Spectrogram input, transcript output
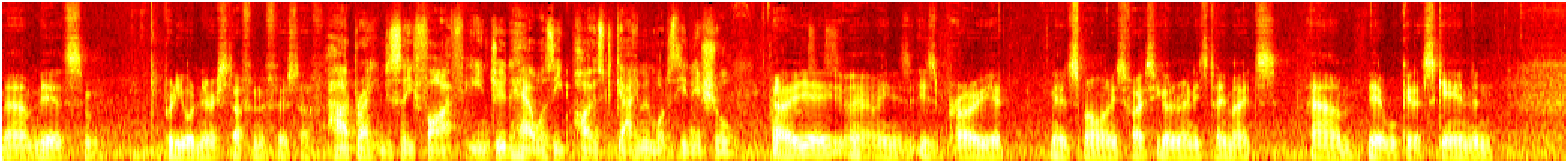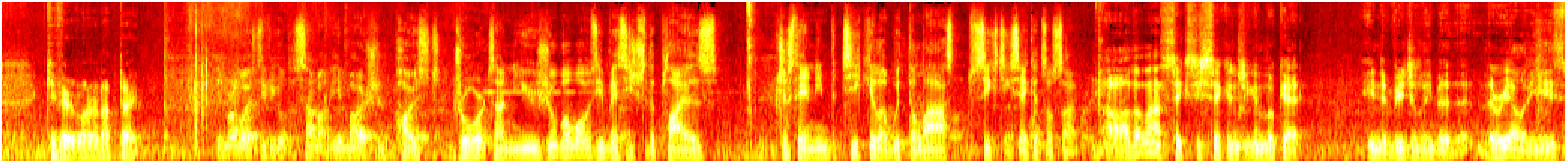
Um, yeah, some pretty ordinary stuff in the first half. Heartbreaking to see Fyfe injured. How was he post game, and what's the initial? Uh, yeah, I mean, he's, he's, a pro. He had, he had, a smile on his face. He got around his teammates. Um, yeah, we'll get it scanned and give everyone an update. It's always difficult to sum up the emotion post draw. It's unusual. But what was your message to the players just then, in particular, with the last 60 seconds or so? Oh, the last 60 seconds you can look at individually, but the reality is,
